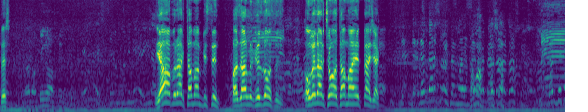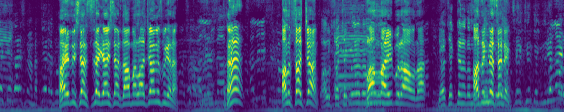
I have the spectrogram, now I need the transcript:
Ver. Ya bırak tamam bitsin. Pazarlık hızlı olsun. O kadar çoğu tamah etmeyecek. Tamam yaşa. Hayırlı işler size gençler. Daha mal alacaksınız mı gene? Alırız. He? Alırız. Alıp satacaksın. Alıp satacaklar adam. Vallahi bravo la. Gerçekten adam. Adın ne senin? Polat.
